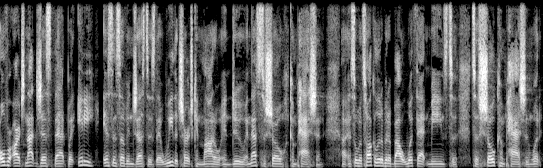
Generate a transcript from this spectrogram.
overarch not just that, but any instance of injustice that we, the church, can model and do. And that's to show compassion. Uh, and so we'll talk a little bit about what that means to, to show compassion, what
